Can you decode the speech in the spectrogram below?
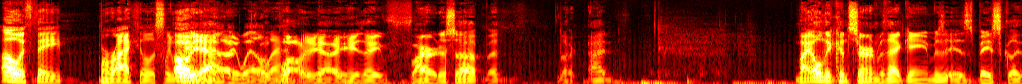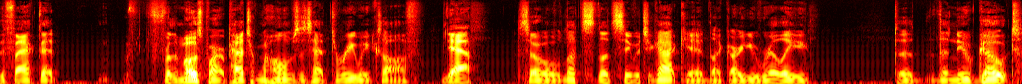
Oh, if they miraculously Oh win, yeah, you know they will. then. Well, yeah, he, they fired us up, but look, I. My only concern with that game is is basically the fact that, for the most part, Patrick Mahomes has had three weeks off. yeah, So let's let's see what you got, kid. Like, are you really the the new goat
